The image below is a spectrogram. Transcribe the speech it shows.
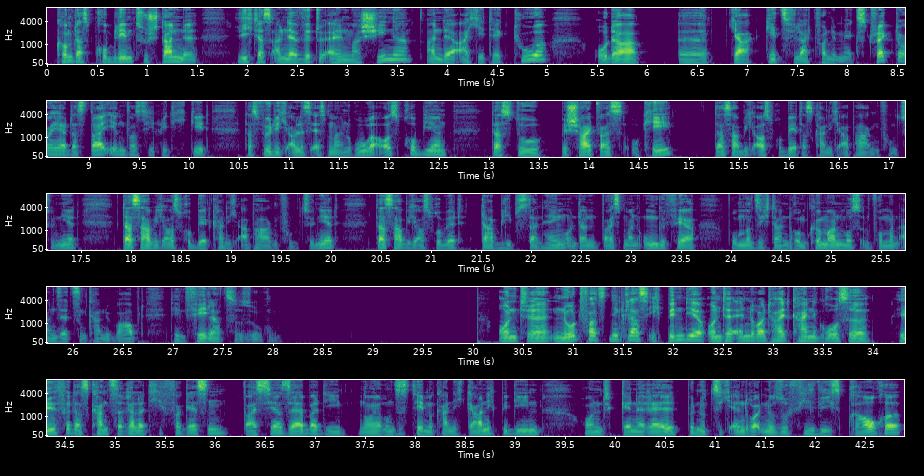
kommt das Problem zustande. Liegt das an der virtuellen Maschine, an der Architektur oder äh, ja, geht es vielleicht von dem Extractor her, dass da irgendwas nicht richtig geht? Das würde ich alles erstmal in Ruhe ausprobieren, dass du Bescheid weißt, okay, das habe ich ausprobiert, das kann ich abhaken, funktioniert. Das habe ich ausprobiert, kann ich abhaken, funktioniert. Das habe ich ausprobiert, da blieb es dann hängen und dann weiß man ungefähr, wo man sich dann drum kümmern muss und wo man ansetzen kann, überhaupt den Fehler zu suchen. Und äh, notfalls, Niklas, ich bin dir unter Android halt keine große Hilfe, das kannst du relativ vergessen. Weißt ja selber, die neueren Systeme kann ich gar nicht bedienen und generell benutze ich Android nur so viel, wie ich es brauche.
